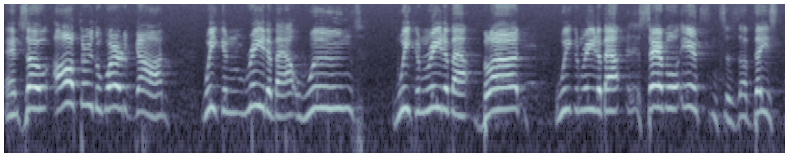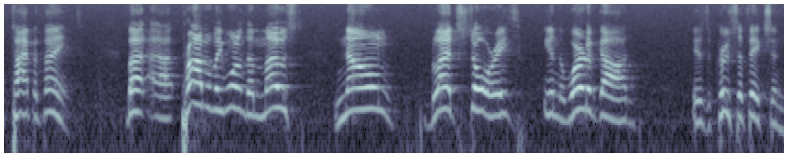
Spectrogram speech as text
And so, all through the Word of God, we can read about wounds, we can read about blood, we can read about several instances of these type of things. But uh, probably one of the most known blood stories in the Word of God is the crucifixion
